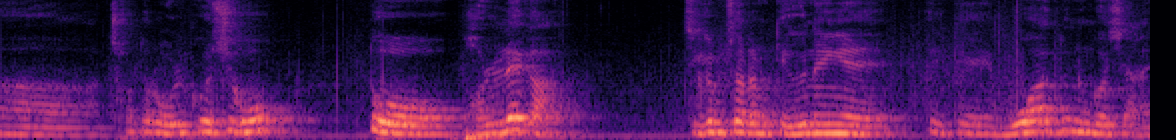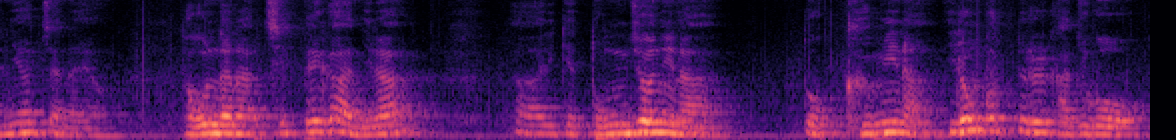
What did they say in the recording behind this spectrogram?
아, 쳐들어올 것이고 또 벌레가 지금처럼 이렇게 은행에 이렇게 모아두는 것이 아니었잖아요. 더군다나 지폐가 아니라 아, 이렇게 동전이나 또 금이나 이런 것들을 가지고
